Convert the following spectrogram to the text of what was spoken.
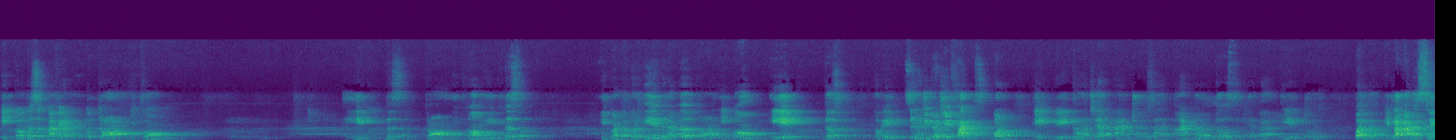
એકમ દશકમાં ફેરવવાના. તો ત્રણ. એકમ એક દશક. ત્રણ. એકમ એક દશક. એકડ તગડ તેર બરાબર ત્રણ એકમ એક, દસ. હવે શેનું ચિત્ર છે? ફાઇલ્સ ગણો. એક, બે, ત્રણ, ચાર, પાંચ, છ, સાત, આઠ, નવ, દસ, અગિયાર, બાર, તેર, ચૌદ, પંદર. કેટલા ફાનસ છે?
